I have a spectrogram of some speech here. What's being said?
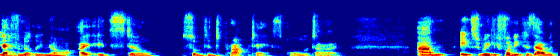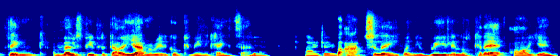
definitely not I, it's still something to practice all the time and it's really funny because i would think most people would go oh, yeah i'm a really good communicator Yeah. I do. but actually when you really look at it are you?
